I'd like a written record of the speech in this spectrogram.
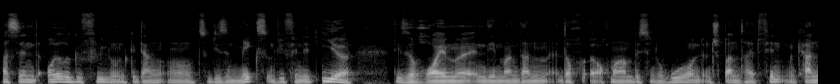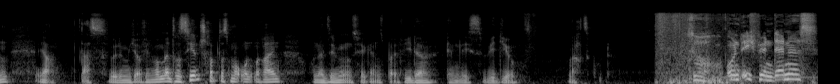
Was sind eure Gefühle und Gedanken zu diesem Mix und wie findet ihr diese Räume, in denen man dann doch auch mal ein bisschen Ruhe und Entspanntheit finden kann? Ja, das würde mich auf jeden Fall mal interessieren. Schreibt das mal unten rein und dann sehen wir uns hier ganz bald wieder im nächsten Video. Macht's gut. So, und ich bin Dennis,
